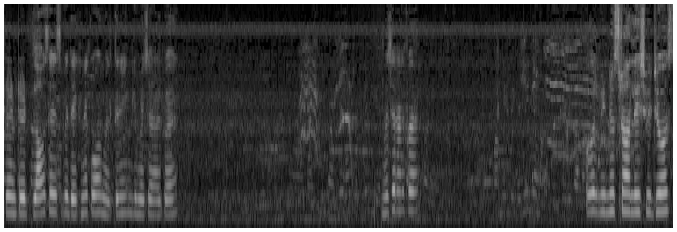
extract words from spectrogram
प्रिंटेड ब्लाउजेस भी देखने को मिलती रहेंगी मेरे चैनल पर। मेरे चैनल पर। और भी new stylish videos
